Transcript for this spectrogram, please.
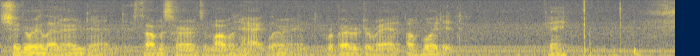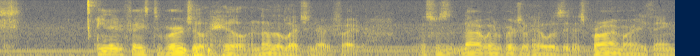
Sugar Ray Leonard and Thomas Hearns and Marvin Hagler and Roberto Duran avoided. Okay? He then faced Virgil Hill, another legendary fighter. This was not when Virgil Hill was in his prime or anything,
